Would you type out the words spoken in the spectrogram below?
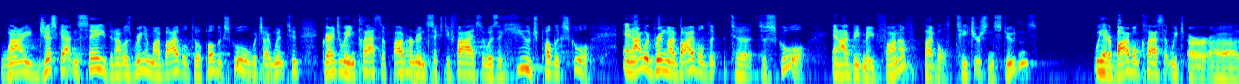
when I just gotten saved and I was bringing my Bible to a public school, which I went to, graduating class of 565, so it was a huge public school. And I would bring my Bible to, to, to school and I'd be made fun of by both teachers and students. We had a Bible class that we, or uh,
